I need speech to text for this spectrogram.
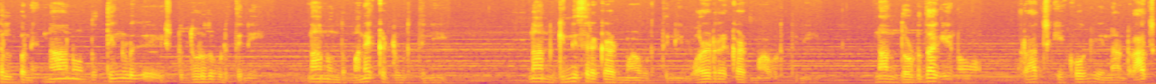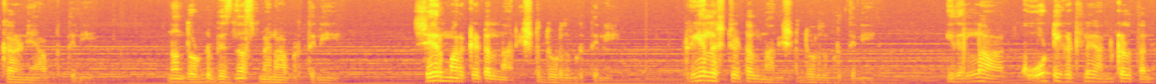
ಕಲ್ಪನೆ. ನಾನೊಂದು ತಿಂಗಳಿಗೆ ಇಷ್ಟು ದುಡಿದು ಬಿಡ್ತೀನಿ. ನಾನೊಂದು ಮನೆ ಕಟ್ಟಿಬಿಡ್ತೀನಿ. ನಾನು ಗಿನ್ನಿಸ್ ರೆಕಾರ್ಡ್ ಮಾಡಿಬಿಡ್ತೀನಿ, ವರ್ಲ್ಡ್ ರೆಕಾರ್ಡ್ ಮಾಡಿಬಿಡ್ತೀನಿ. ನಾನು ದೊಡ್ಡದಾಗೇನೋ ರಾಜಕೀಯಕ್ಕೆ ಹೋಗಿ ನಾನು ರಾಜಕಾರಣಿ ಆಗ್ಬಿಡ್ತೀನಿ. ನಾನು ದೊಡ್ಡ ಬಿಸ್ನೆಸ್ ಮ್ಯಾನ್ ಆಗ್ಬಿಡ್ತೀನಿ. ಶೇರ್ ಮಾರ್ಕೆಟಲ್ಲಿ ನಾನು ಇಷ್ಟು ದುಡಿದು ಬಿಡ್ತೀನಿ. ರಿಯಲ್ ಎಸ್ಟೇಟಲ್ಲಿ ನಾನು ಇಷ್ಟು ದುಡಿದು ಬಿಡ್ತೀನಿ. ಇದೆಲ್ಲ ಕೋಟಿಗಟ್ಟಲೆ ಅನ್ಕೊಳ್ತಾನೆ.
